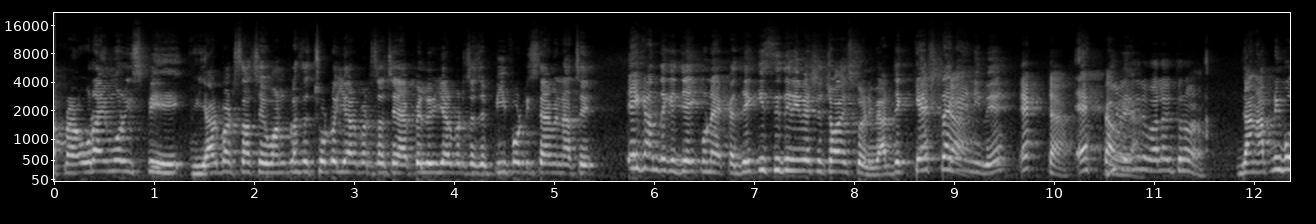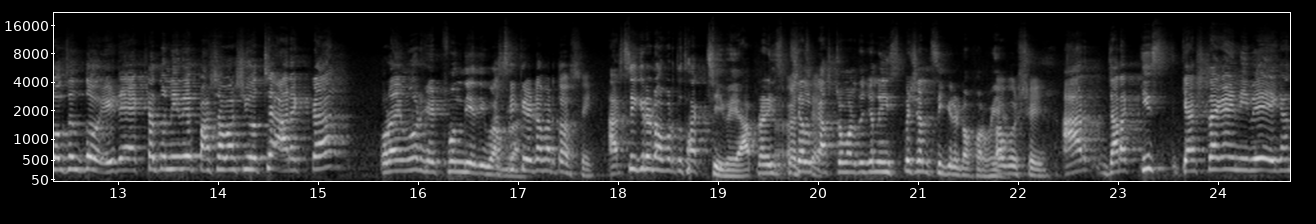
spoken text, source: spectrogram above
আপনার ওরাইমোর স্পি ইয়ারবাডস আছে ওয়ান প্লাসের ছোট ইয়ারবাডস আছে অ্যাপেলের ইয়ারবাডস আছে পি ফোর্টি সেভেন আছে। এইখান থেকে যে কোনো একটা যে কিস্তিতে নিবে সে চয়েস করে নিবে। আর যে ক্যাশ টাকায় নিবে একটা একটা হইতো না। জান আপনি বলছেন তো এটা একটা তো নিবে পাশাপাশি হচ্ছে আরেকটা ওরাইমোর হেডফোন দিয়ে দিব। সিক্রেট আবার তো আছে আর সিক্রেট অফার তো থাকছেই ভাই আপনার স্পেশাল আচ্ছা। কাস্টমারদের জন্য স্পেশাল সিক্রেট অফার ভাই অবশ্যই। আর যারা কিস ক্যাশ টাকায় নিবে এখান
